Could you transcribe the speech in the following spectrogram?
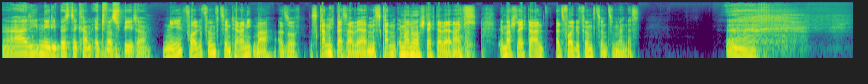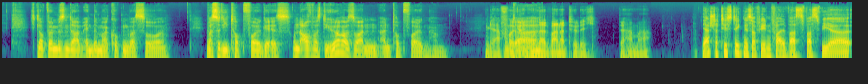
Ah, die, nee, die beste kam etwas später. Nee, Folge 15, Terranigma. Also, es kann nicht besser werden. Es kann immer nur schlechter werden, eigentlich. Immer schlechter als Folge 15 zumindest. Ich glaube, wir müssen da am Ende mal gucken, was so, was so die Top-Folge ist. Und auch, was die Hörer so an, an Top-Folgen haben. Ja, Folge da, 100 war natürlich der Hammer. Ja, Statistiken ist auf jeden Fall was, was wir,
